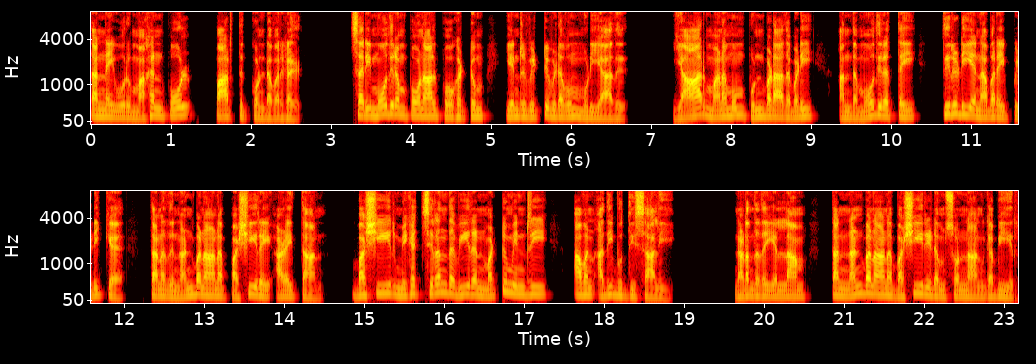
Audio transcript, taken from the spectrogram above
தன்னை ஒரு மகன் போல் பார்த்துக் கொண்டவர்கள். சரி மோதிரம் போனால் போகட்டும் என்று விட்டுவிடவும் முடியாது. யார் மனமும் புண்படாதபடி அந்த மோதிரத்தை திருடிய நபரை பிடிக்க தனது நண்பனான பஷீரை அழைத்தான். பஷீர் மிகச் சிறந்த வீரன் மட்டுமின்றி அவன் அதிபுத்திசாலி. நடந்ததையெல்லாம் தன் நண்பனான பஷீரிடம் சொன்னான் கபீர்.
